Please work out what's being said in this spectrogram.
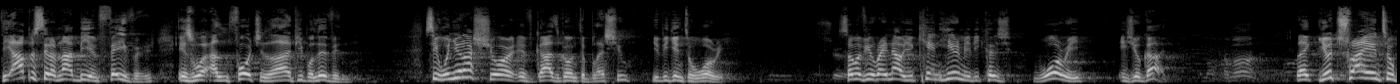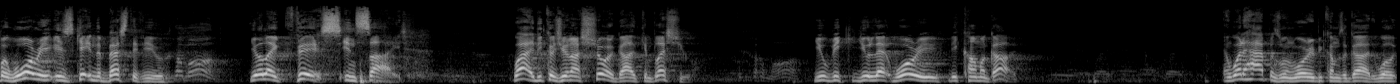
The opposite of not being favored is what, unfortunately, a lot of people live in. See, when you're not sure if God's going to bless you, you begin to worry. Some of you right now, you can't hear me because worry is your God. Come on. Like you're trying to, but worry is getting the best of you. Come on. You're like this inside. Why? Because you're not sure God can bless you. Come on. You, be, you let worry become a God. And what happens when worry becomes a God? Well,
